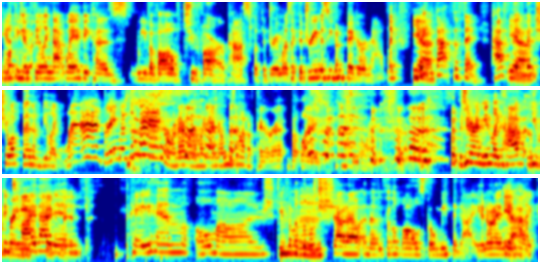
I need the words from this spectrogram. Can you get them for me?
looking and it. feeling that way because we've evolved too far past what the dream was. Like the dream is even bigger now. Like Yeah. make that the thing. Have Yeah. Figment show up then and be like, "Meh, "Dream is the thing" or whatever. Like I know he's not a parrot, but like he's annoying. Whatever. But you know what I mean? Like have you can Great tie that Figment. in, pay him homage, give him a little Mhm. shout out, and then for the walls, go meet the guy. You know what I mean? Yeah. Like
